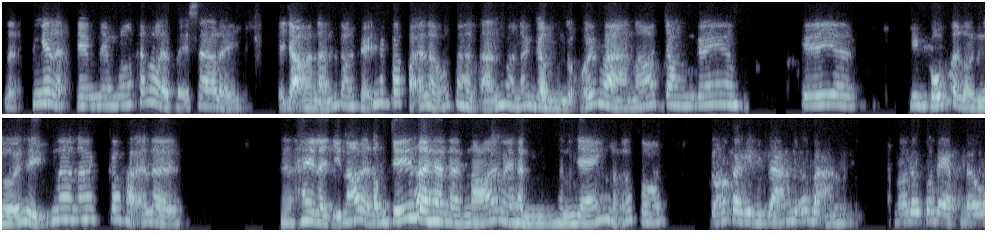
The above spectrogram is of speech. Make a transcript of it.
Dạ, nghĩa là em em muốn thắc là tại sao lại, lại chọn hình ảnh con khỉ? Nó có phải là một cái hình ảnh mà nó gần gũi và nó trong cái cái ờ, nghiên cứu về loài người thì nó nó có phải là hay là chỉ nói về tâm trí thôi hay là nói về hình hình dáng nữa cô? Có cả hình dáng nữa bạn. Nó đâu có đẹp đâu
